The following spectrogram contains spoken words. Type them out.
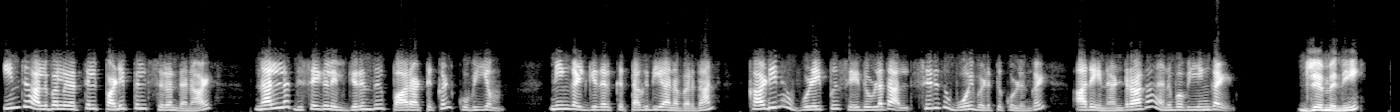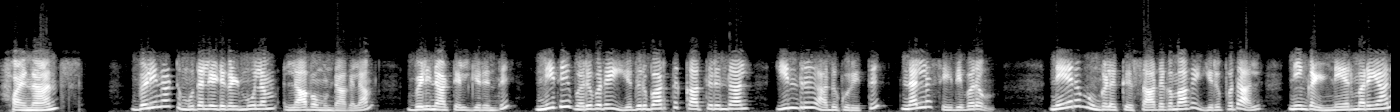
இன்று அலுவலகத்தில் படிப்பில் சிறந்த நாள். நல்ல திசைகளில் இருந்து பாராட்டுக்கள் குவியும். நீங்கள் இதற்கு தகுதியானவர்தான். கடின உழைப்பு செய்துள்ளதால் சிறிது ஓய்வெடுத்துக் கொள்ளுங்கள். அதை நன்றாக அனுபவியுங்கள். ஜெமினி ஃபைனான்ஸ் வெளிநாட்டு முதலீடுகள் மூலம் லாபம் உண்டாகலாம். வெளிநாட்டில் இருந்து நிதி வருவதை எதிர்பார்த்து காத்திருந்தால் இன்று அது குறித்து நல்ல செய்தி வரும். நேரம் உங்களுக்கு சாதகமாக இருப்பதால் நீங்கள் நேர்மறையான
